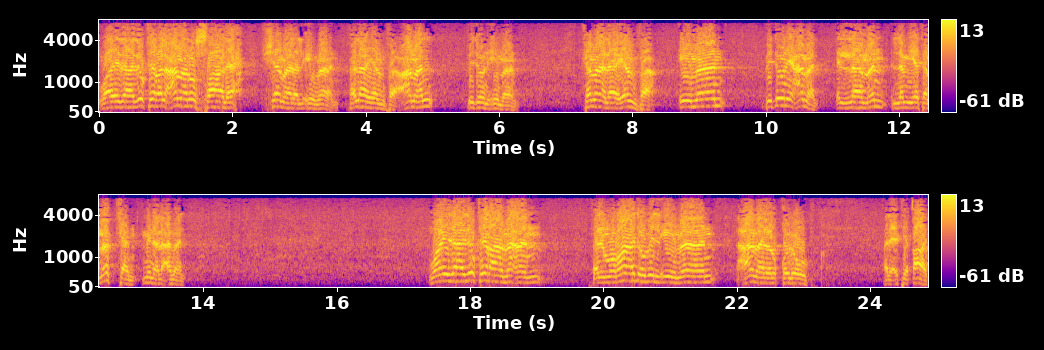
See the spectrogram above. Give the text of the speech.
وإذا ذكر العمل الصالح شمل الإيمان فلا ينفع عمل بدون إيمان. كما لا ينفع إيمان بدون عمل إلا من لم يتمكن من العمل. وإذا ذكر معا فالمراد بالإيمان عمل القلوب الاعتقاد.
